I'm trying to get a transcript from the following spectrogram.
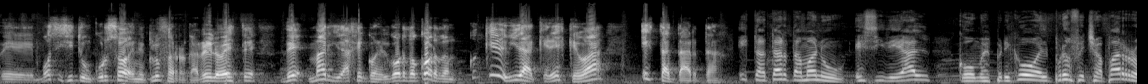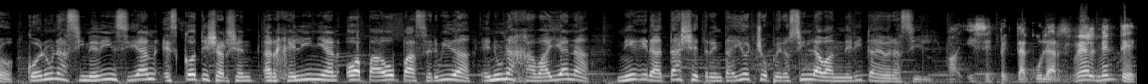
eh, vos hiciste un curso en el Club Ferrocarril Oeste de maridaje con el gordo cordon. ¿Con qué bebida querés que va esta tarta? Esta tarta, Manu, es ideal, como me explicó el profe Chaparro, con una Zinedine Zidane Scottish Argent- Argelinian Opa Opa servida en una hawaiana negra talle 38 pero sin la banderita de Brasil. Es espectacular. Realmente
